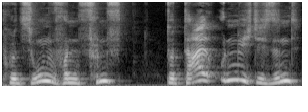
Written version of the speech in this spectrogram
Produktionen von fünf total unwichtig sind,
